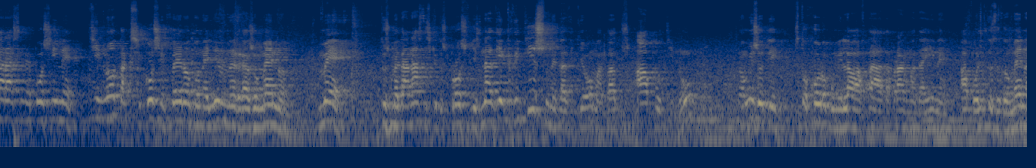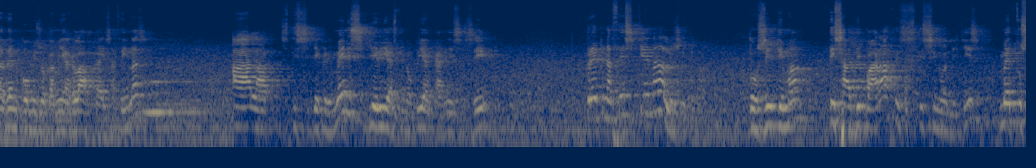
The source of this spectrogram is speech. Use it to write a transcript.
άρα συνεπώς είναι κοινό ταξικό συμφέρον των Ελλήνων εργαζομένων με τους μετανάστες και τους πρόσφυγες να διεκδικήσουν τα δικαιώματά τους από κοινού. Νομίζω ότι στον χώρο που μιλάω αυτά τα πράγματα είναι απολύτως δεδομένα, δεν κομίζω καμία γλάφκα εις Αθήνας. Αλλά στη συγκεκριμένη συγκυρία στην οποία κανείς ζει, πρέπει να θέσει και ένα άλλο ζήτημα. Το ζήτημα της αντιπαράθεσης της συνολικής με τους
